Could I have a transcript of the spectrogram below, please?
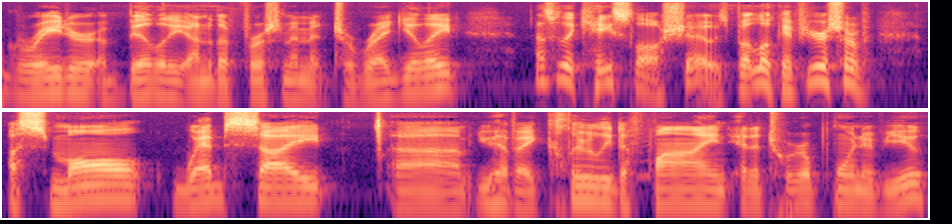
greater ability under the First Amendment to regulate. That's what the case law shows. But look, if you're sort of a small website, um, you have a clearly defined editorial point of view,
